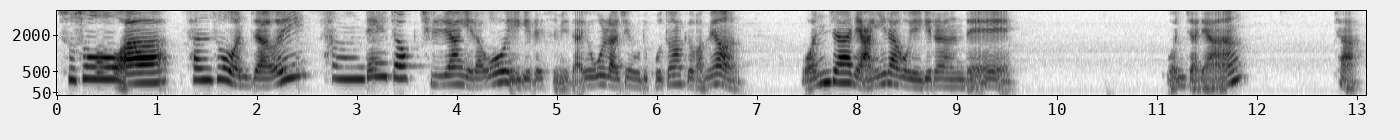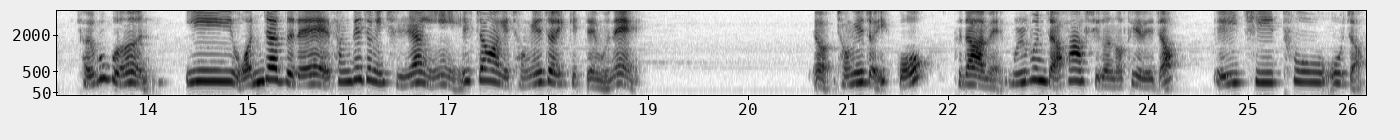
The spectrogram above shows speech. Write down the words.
수소와 산소 원자의 상대적 질량이라고 얘기를 했습니다. 요걸 나중에 우리 고등학교 가면 원자량이라고 얘기를 하는데 원자량 자 결국은 이 원자들의 상대적인 질량이 일정하게 정해져 있기 때문에 어, 정해져 있고 그 다음에 물 분자 화학식은 어떻게 되죠? H2O죠.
